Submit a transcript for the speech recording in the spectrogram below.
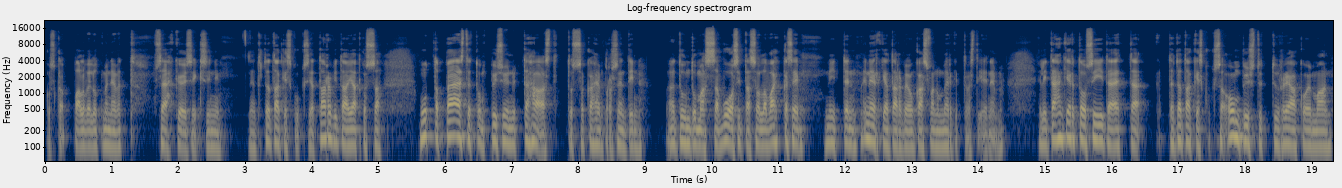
koska palvelut menevät sähköisiksi, niin näitä datakeskuksia tarvitaan jatkossa, mutta päästöt on pysynyt tähän asti tuossa 2 prosentin tuntumassa vuositasolla, vaikka se niiden energiatarve on kasvanut merkittävästi enemmän. Eli tähän kertoo siitä, että, datakeskuksessa on pystytty reagoimaan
